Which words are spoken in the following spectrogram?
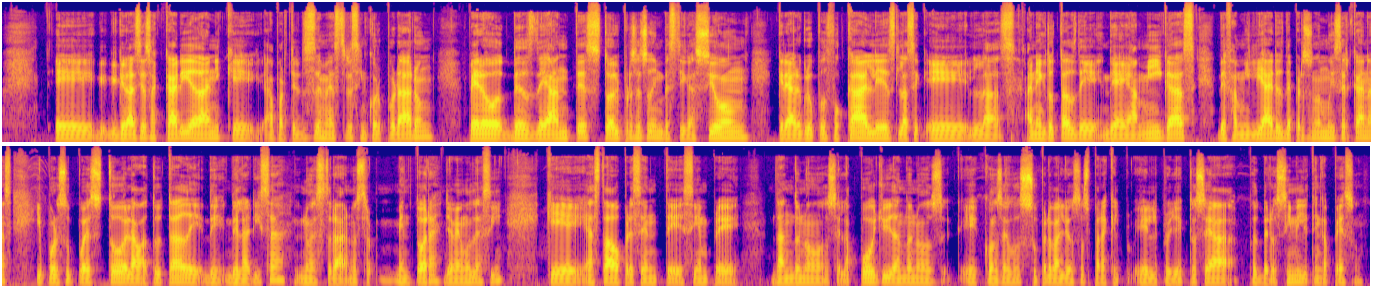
eh, gracias a Cari y a Dani que a partir de este semestre se incorporaron, pero desde antes todo el proceso de investigación, crear grupos focales, las, eh, las anécdotas de, de, amigas, de familiares, de personas muy cercanas y por supuesto la batuta de, de, Larisa, nuestra, nuestra mentora, llamémosle así, que ha estado presente siempre dándonos el apoyo y dándonos eh, consejos súper valiosos para que el, el, proyecto sea pues verosímil y tenga peso.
